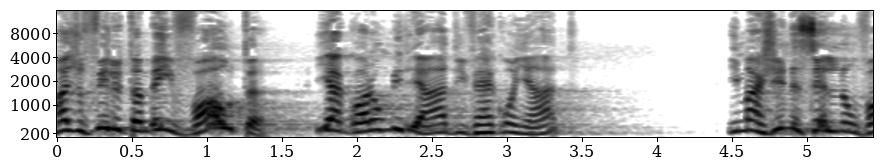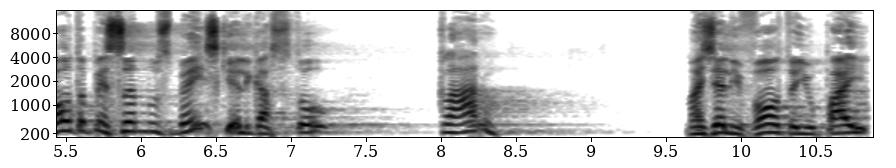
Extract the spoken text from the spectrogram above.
Mas o filho também volta, e agora humilhado, envergonhado. Imagina se ele não volta pensando nos bens que ele gastou. Claro, mas ele volta e o pai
